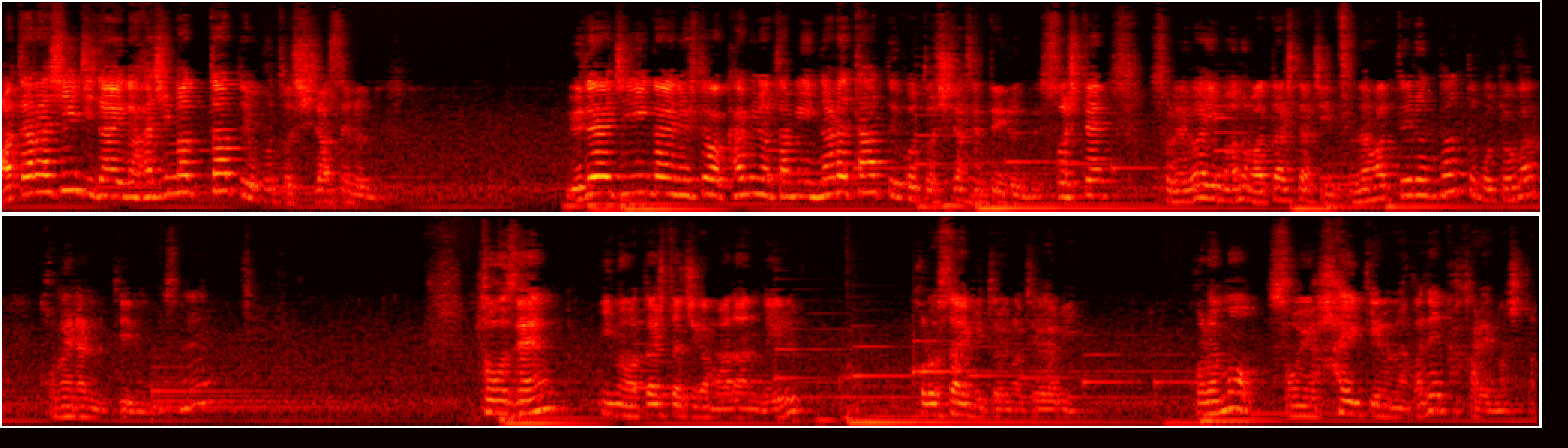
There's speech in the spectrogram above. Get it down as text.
新しい時代が始まったということを知らせるんです。ユダヤ人以外の人が神の民になれたということを知らせているんです。そしてそれが今の私たちにつながっているんだということが込められているんですね。当然今私たちが学んでいるコロサイ人への手紙。これもそういう背景の中で書かれました。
